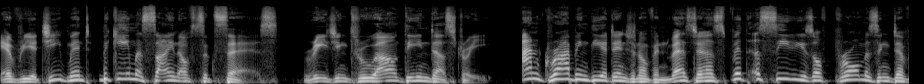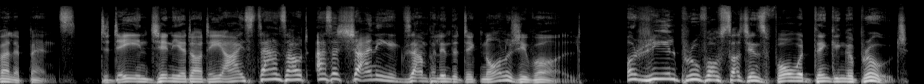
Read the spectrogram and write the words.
Every achievement became a sign of success, reaching throughout the industry and grabbing the attention of investors with a series of promising developments. Today, Engineer.ai stands out as a shining example in the technology world, a real proof of Sachin's forward thinking approach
